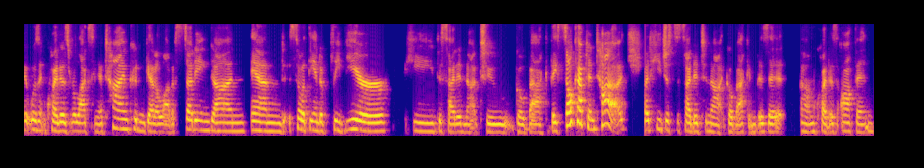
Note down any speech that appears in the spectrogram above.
it wasn't quite as relaxing a time couldn't get a lot of studying done and so at the end of plebe year he decided not to go back they still kept in touch but he just decided to not go back and visit um, quite as often.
